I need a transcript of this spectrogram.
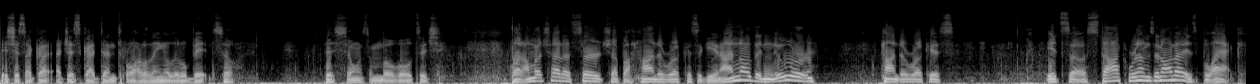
it's just I got I just got done throttling a little bit so this showing some low voltage but I'm gonna try to search up a Honda Ruckus again I know the newer Honda Ruckus its uh, stock rims and all that is black.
